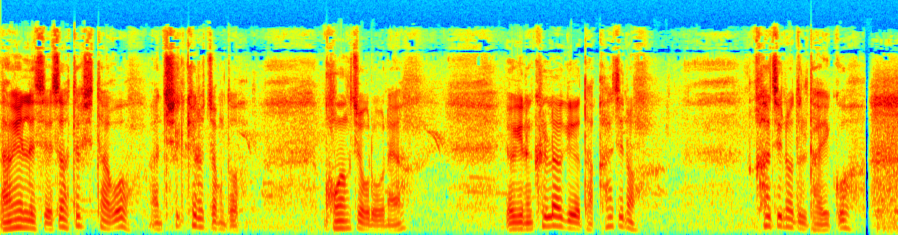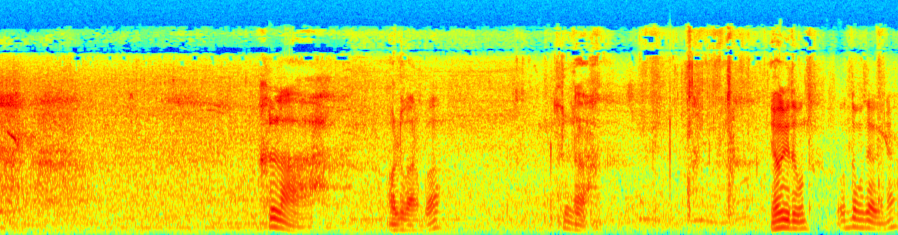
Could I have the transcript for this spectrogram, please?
앙헬레스에서 택시 타고 한 7km 정도 공항 쪽으로 오네요. 여기는 클라기어 다 카지노, 카지노들 다 있고. 흘라 어디로 가는 거야? 흘라 여기도 운, 운동장이네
